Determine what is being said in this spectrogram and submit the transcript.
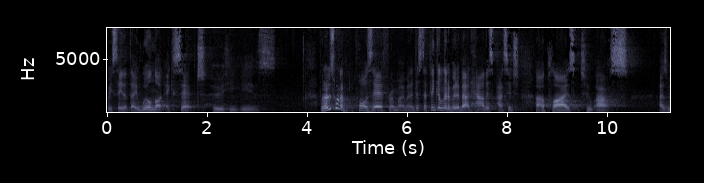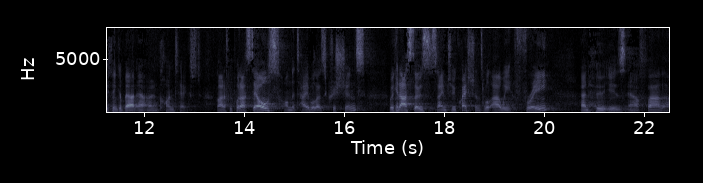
we see that they will not accept who he is. But I just want to pause there for a moment and just to think a little bit about how this passage uh, applies to us as we think about our own context. Right? If we put ourselves on the table as Christians, we can ask those same two questions. Well, are we free? And who is our Father?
